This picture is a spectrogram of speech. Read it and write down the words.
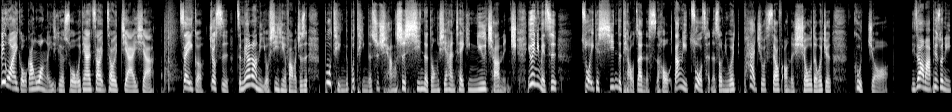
另外一个，我刚忘了一个说，我一定要稍微稍微加一下。这一个就是怎么样让你有信心的方法，就是不停的、不停的去尝试新的东西和 taking new challenge。因为你每次做一个新的挑战的时候，当你做成的时候，你会 pat yourself on the shoulder，会觉得 good job，你知道吗？譬如说，你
